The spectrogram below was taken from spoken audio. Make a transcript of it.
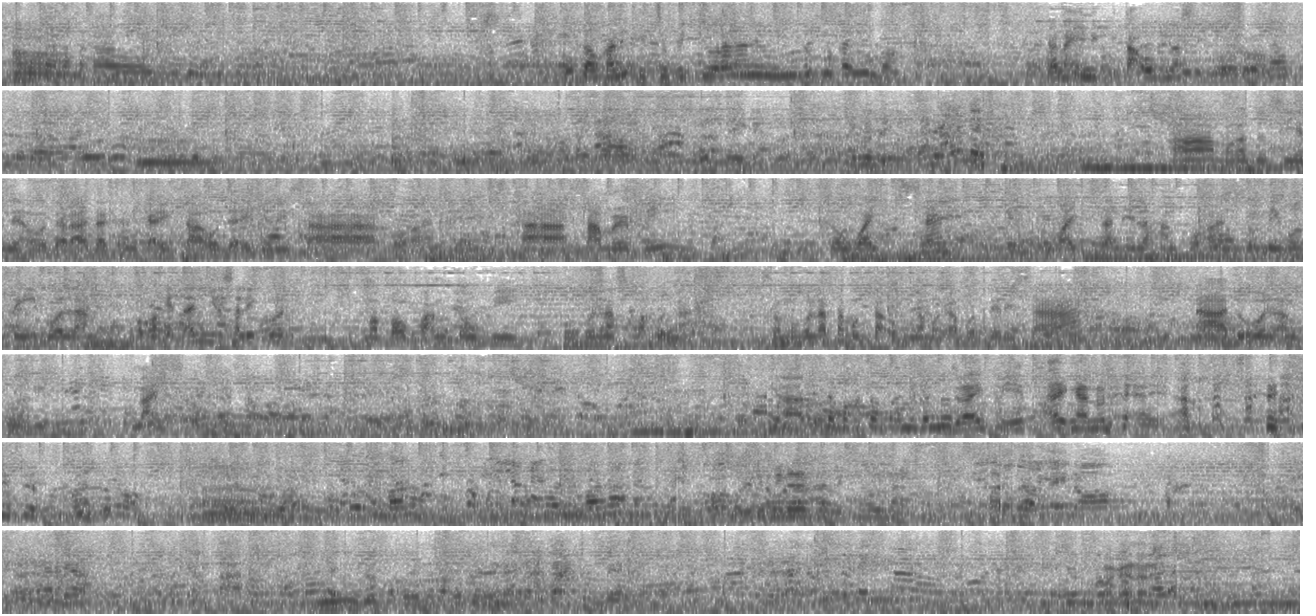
Oh. Ito kani picture-picture na ni hindot mo kayo ba? Kana ini taob na siguro. Mm. Ah, mga dulsihan ni Odar adaghan kay tao dai diri sa kuan, diri sa Summer Bay. So white sand, white sand ilahang kuan. So table table lang. Kung makita niyo sa likod, mabaw pa ang tubig, hunas pa hunas. So mahulat ta magtaob nga mag-abot diri sa ah, duol ang tubig. Nice, okay. Dry fit? Ay, nga nun ay. Nindot. Mag ano na.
